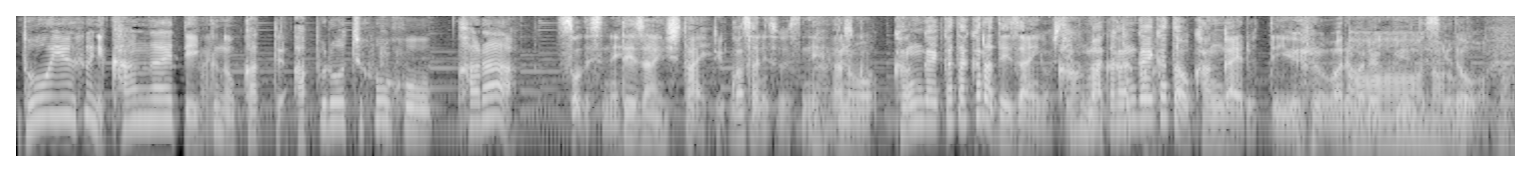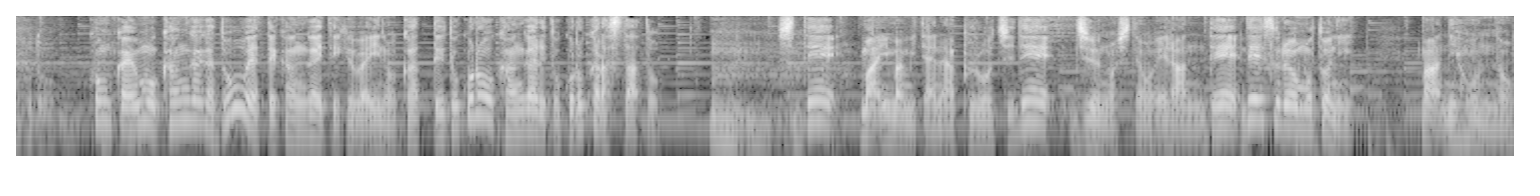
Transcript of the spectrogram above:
どういうふうに考えていくのかってアプローチ方法からそうですね。デザインしたっていう、まさにそうですね。あの考え方からデザインをしていく。まあ、考え方を考えるっていうのを我々よく言うんですけど今回も考えがどうやって考えていけばいいのかっていうところを考えるところからスタートして、まあ、今みたいなアプローチで10の視点を選んででそれをもとにまあ、日本の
